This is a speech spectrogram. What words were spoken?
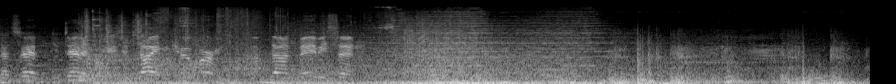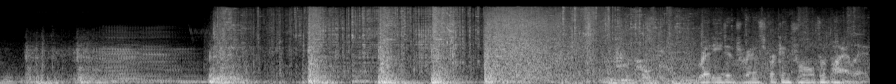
That's it. You did it. Use your Titan, Cooper. Done babysitting. Ready to transfer control to pilot.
